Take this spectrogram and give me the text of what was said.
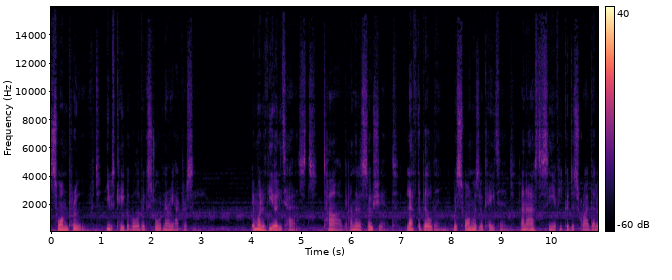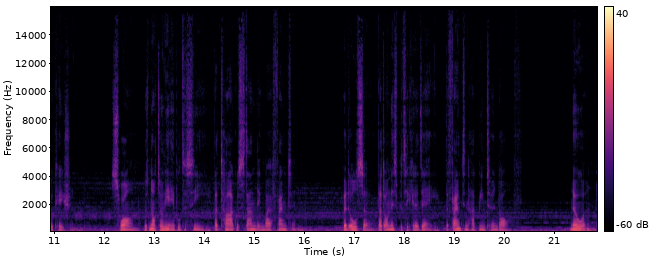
Swann proved he was capable of extraordinary accuracy. In one of the early tests, Targ and an associate left the building where Swann was located and asked to see if he could describe their location. Swann was not only able to see that Targ was standing by a fountain, but also that on this particular day the fountain had been turned off. No one,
